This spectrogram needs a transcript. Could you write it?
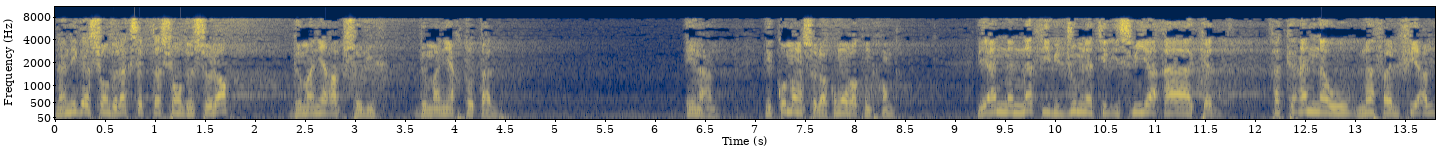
la négation de l'acceptation de cela de manière absolue, de manière totale. Et comment cela Comment on va comprendre لأن النفي بالجملة الإسمية آكد فكأنه نفى الفعل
